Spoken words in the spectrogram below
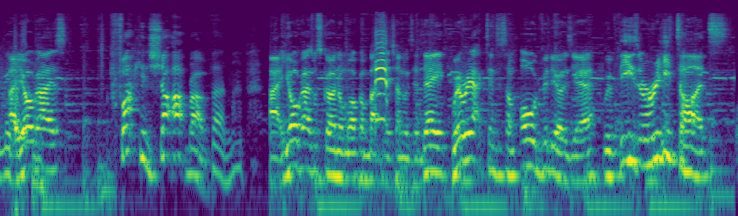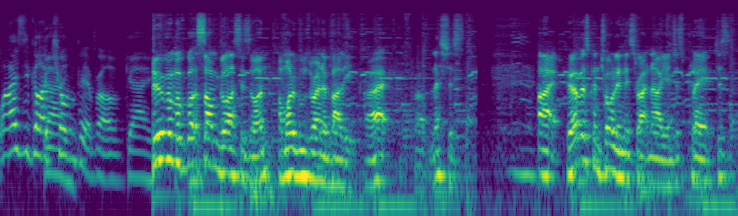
Alright, yo guys, fucking shut up, bro. Bad, my bad. Alright, yo guys, what's going on? Welcome back to the channel today. We're reacting to some old videos, yeah, with these retards. Why has he got Gang. a trumpet, bro? Guy. Two of them have got sunglasses on, and one of them's wearing a valley. Alright, bro, let's just. Alright, whoever's controlling this right now, yeah, just play it. Just.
